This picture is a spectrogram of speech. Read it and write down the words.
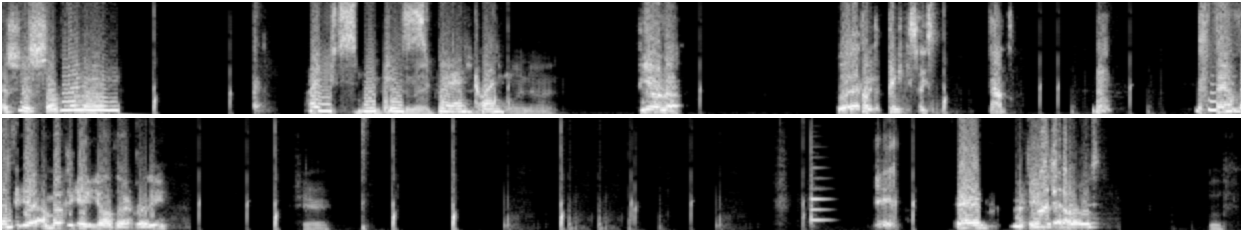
It's just something. Why are you I'm Fiona. Look at the pinky face. Now, Hey, I'm about to get. I'm about to get yelled at. Ready? Sure. Yeah. And my game is closed. Oof.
